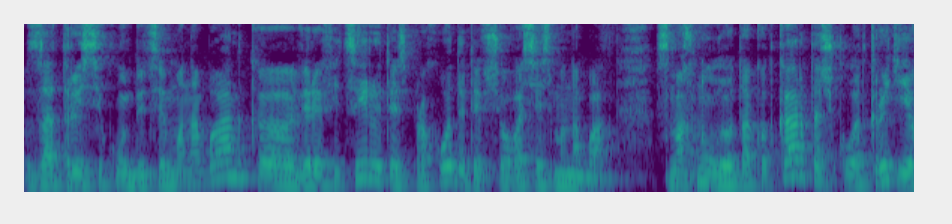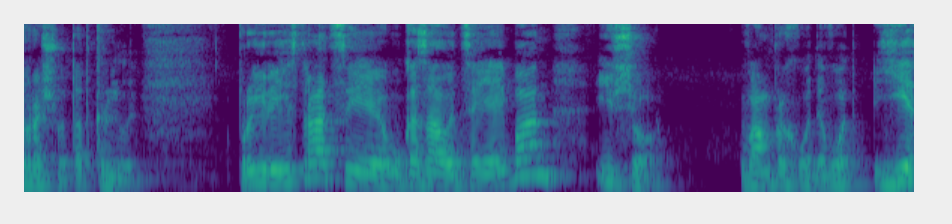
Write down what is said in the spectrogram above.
за 3 секунди цей монобанк, е, верифіцируєтесь, проходите, все, у вас є монобанк. Смахнули отак от карточку, відкрити єврощот, відкрили. При реєстрації указали цей IBAN і все. Вам приходить. Вот. Є,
